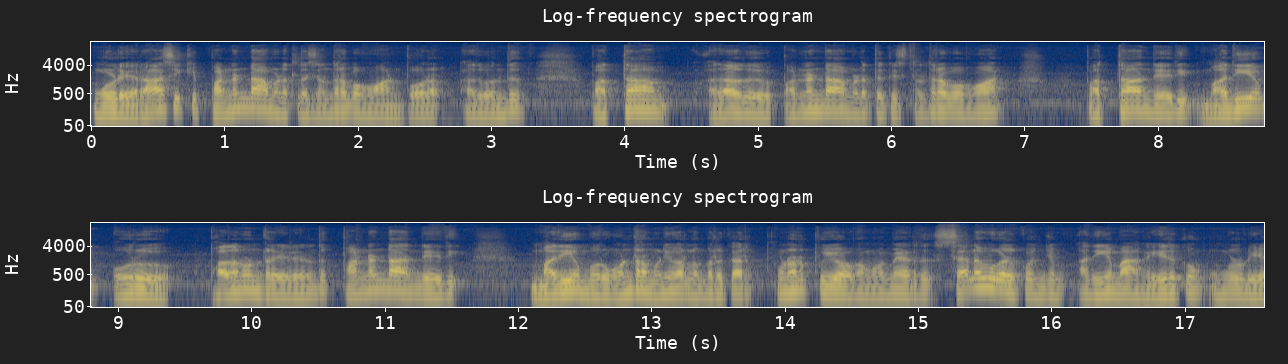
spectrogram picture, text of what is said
உங்களுடைய ராசிக்கு பன்னெண்டாம் இடத்துல சந்திர பகவான் போகிறார் அது வந்து பத்தாம் அதாவது பன்னெண்டாம் இடத்துக்கு சந்திர பகவான் பத்தாம் தேதி மதியம் ஒரு பதினொன்றையிலிருந்து பன்னெண்டாம் தேதி மதியம் ஒரு ஒன்றரை மணி வரலும் இருக்கார். புணர்ப்பு யோகம் அமையிறது. செலவுகள் கொஞ்சம் அதிகமாக இருக்கும். உங்களுடைய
